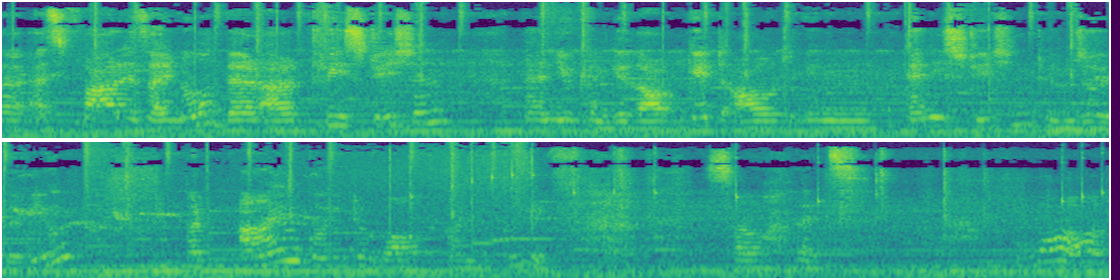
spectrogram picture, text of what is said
uh, as far as I know there are three stations and you can get out get out in any station to enjoy the view but I'm going to walk on the cliff so let's walk.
